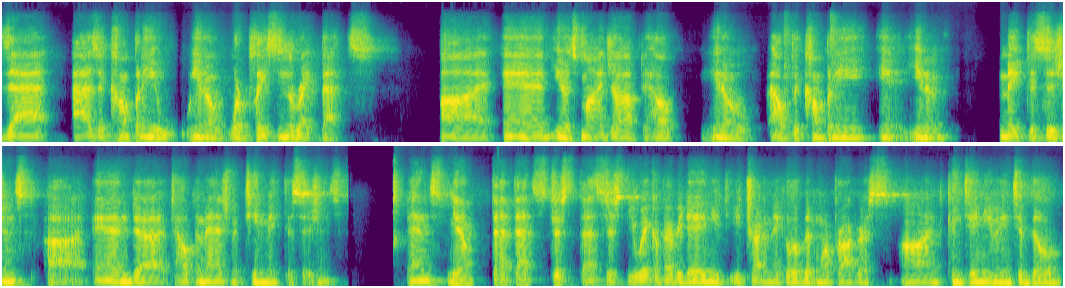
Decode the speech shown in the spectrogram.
that as a company, you know, we're placing the right bets. Uh, and you know, it's my job to help, you know, help the company, you know, make decisions uh, and uh, to help the management team make decisions and you know that that's just that's just you wake up every day and you, you try to make a little bit more progress on continuing to build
